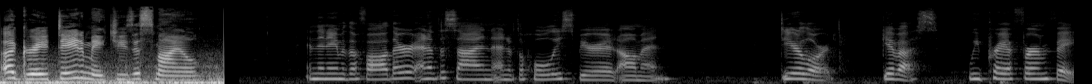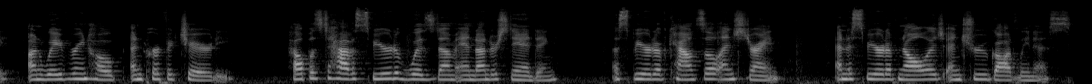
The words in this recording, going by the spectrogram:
A great day to make Jesus smile. In the name of the Father, and of the Son, and of the Holy Spirit. Amen. Dear Lord, give us, we pray, a firm faith, unwavering hope, and perfect charity. Help us to have a spirit of wisdom and understanding, a spirit of counsel and strength, and a spirit of knowledge and true godliness.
